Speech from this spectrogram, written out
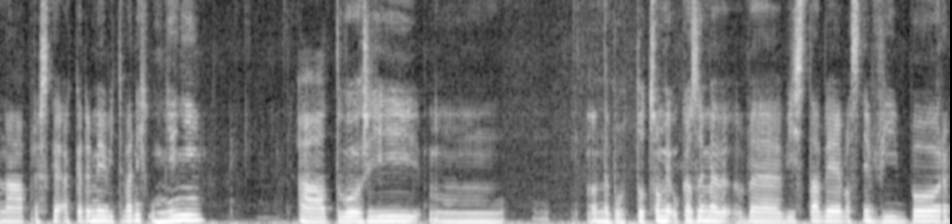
na Pražské akademii výtvarných umění a tvoří um, nebo to, co my ukazujeme ve výstavě, je vlastně výbor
